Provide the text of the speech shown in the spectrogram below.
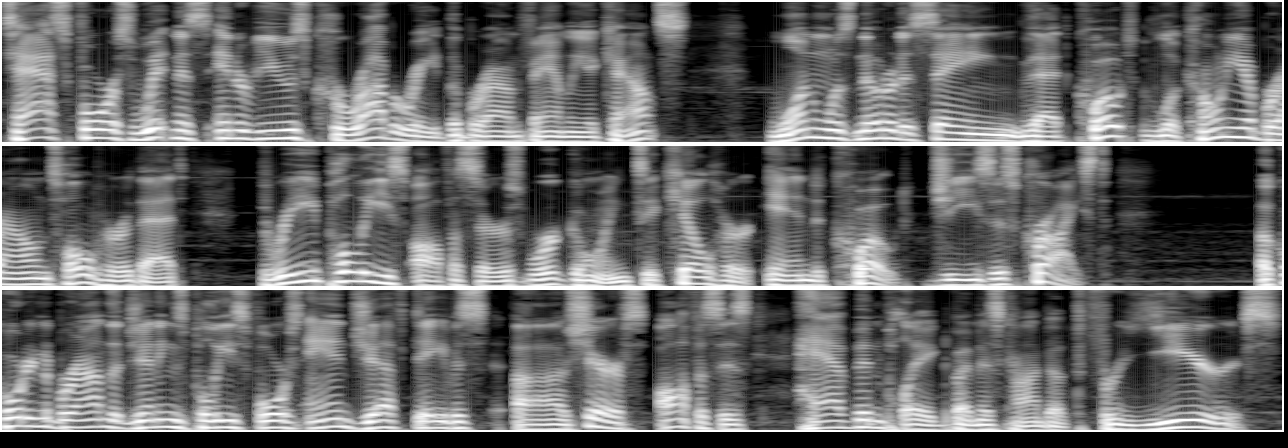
Task Force witness interviews corroborate the Brown family accounts. One was noted as saying that, quote, Laconia Brown told her that three police officers were going to kill her, end quote. Jesus Christ. According to Brown, the Jennings police force and Jeff Davis uh, sheriff's offices have been plagued by misconduct for years.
